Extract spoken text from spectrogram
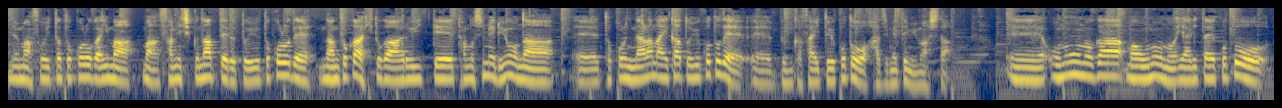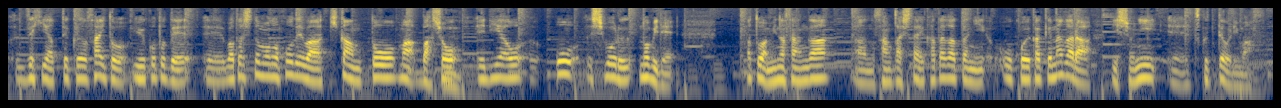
でまあ、そういったところが今、まあ、寂しくなっているというところでなんとか人が歩いて楽しめるような、えー、ところにならないかということで、えー、文化祭ということを始めてみました。えー、おのおのが、まあ、おのおのやりたいことをぜひやってくださいということで、えー、私どもの方では期間と、まあ、場所、うん、エリアをを絞るのみであとは皆さんがあの参加したい方々にお声かけながら一緒に、えー、作っております。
